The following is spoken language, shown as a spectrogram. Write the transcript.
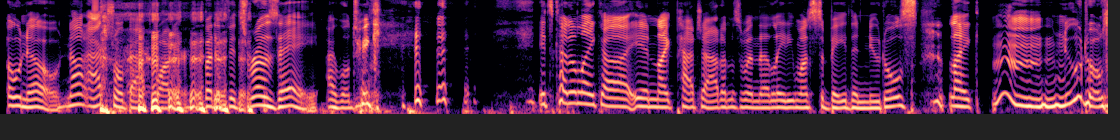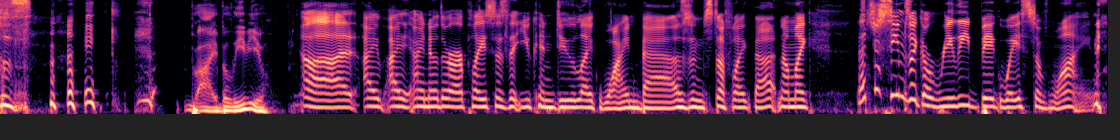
Oh no, not actual bath water, but if it's rosé, I will drink it. it's kind of like uh, in like Patch Adams when the lady wants to bathe in noodles, like mmm noodles. like I believe you. uh, I, I I know there are places that you can do like wine baths and stuff like that, and I'm like, that just seems like a really big waste of wine.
